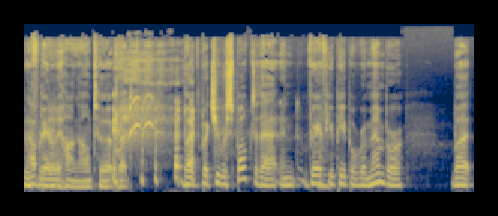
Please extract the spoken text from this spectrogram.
I barely hung on to it, but but but you spoke to that, and very few people remember. But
